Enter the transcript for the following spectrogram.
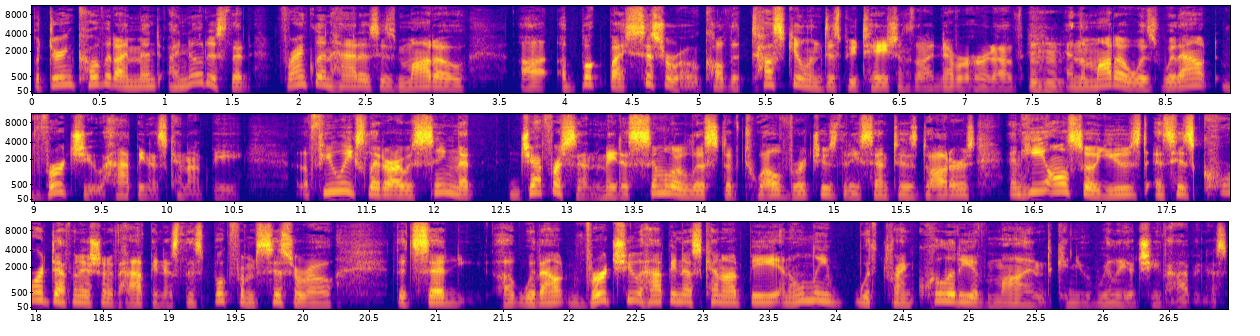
But during COVID, I meant I noticed that Franklin had as his motto uh, a book by Cicero called the Tusculan Disputations that I'd never heard of. Mm-hmm. And the motto was Without virtue, happiness cannot be. A few weeks later, I was seeing that Jefferson made a similar list of 12 virtues that he sent to his daughters, and he also used as his core definition of happiness this book from Cicero that said uh, without virtue, happiness cannot be, and only with tranquility of mind can you really achieve happiness.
